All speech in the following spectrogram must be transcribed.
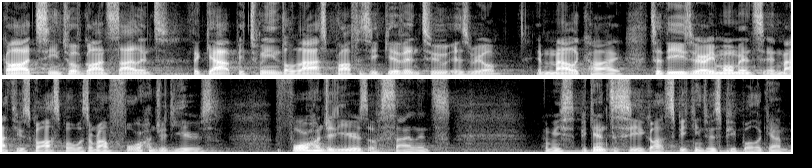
God seemed to have gone silent. The gap between the last prophecy given to Israel in Malachi to these very moments in Matthew's gospel was around 400 years. 400 years of silence. And we begin to see God speaking to his people again.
